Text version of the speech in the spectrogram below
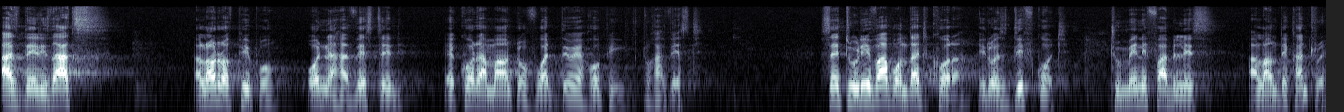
As the results, a lot of people only harvested a quarter amount of what they were hoping to harvest. So to live up on that quarter, it was difficult to many families around the country.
